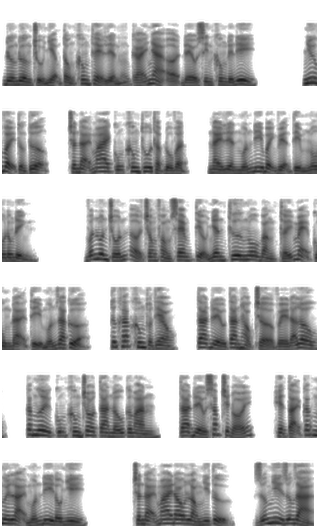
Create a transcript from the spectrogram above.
đường đường chủ nhiệm tổng không thể liền cái nhà ở đều xin không đến đi. Như vậy tưởng tượng, Trần Đại Mai cũng không thu thập đồ vật, này liền muốn đi bệnh viện tìm Ngô Đông Đình. Vẫn luôn trốn ở trong phòng xem tiểu nhân thư Ngô Bằng thấy mẹ cùng đại tỷ muốn ra cửa, tức khắc không thuận theo, ta đều tan học trở về đã lâu, các ngươi cũng không cho ta nấu cơm ăn, ta đều sắp chết đói, hiện tại các ngươi lại muốn đi đâu nhi. Trần Đại Mai đau lòng nhi tử, dưỡng nhi dưỡng già,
